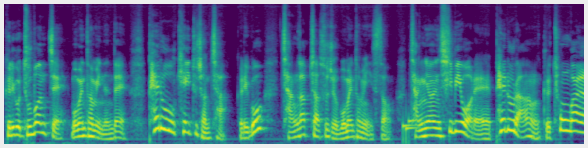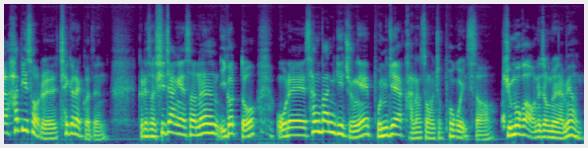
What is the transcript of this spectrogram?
그리고 두 번째 모멘텀이 있는데 페루 K2 전차 그리고 장갑차 수주 모멘텀이 있어. 작년 12월에 페루랑 그 총괄 합의서를 체결했거든. 그래서 시장에서는 이것도 올해 상반기 중에 본계약 가능성을 좀 보고 있어. 규모가 어느 정도냐면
